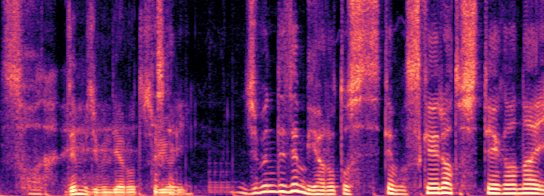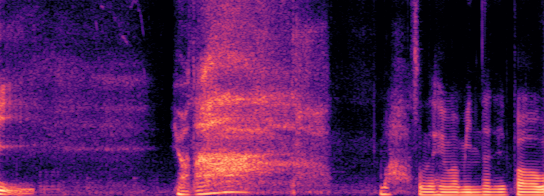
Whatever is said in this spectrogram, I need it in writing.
そうだね。全部自分でやろうとするより。自分で全部やろうとしてもスケールアウトしてがないよな。まあその辺はみんなでパワー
